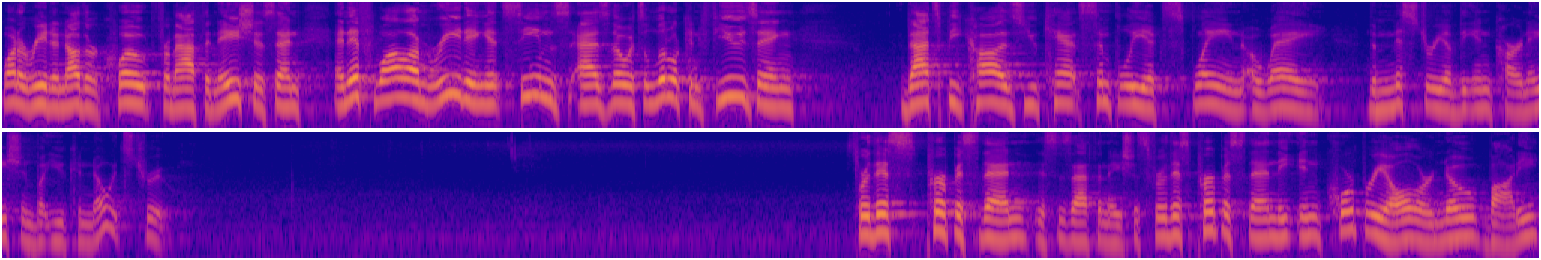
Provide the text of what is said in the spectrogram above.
Want to read another quote from Athanasius, and, and if while I'm reading it seems as though it's a little confusing, that's because you can't simply explain away the mystery of the incarnation, but you can know it's true. For this purpose, then, this is Athanasius, for this purpose, then, the incorporeal or no body,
